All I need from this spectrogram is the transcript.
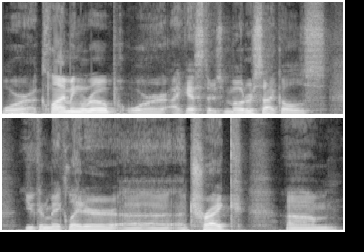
or a climbing rope, or I guess there's motorcycles you can make later uh, a trike. Um,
